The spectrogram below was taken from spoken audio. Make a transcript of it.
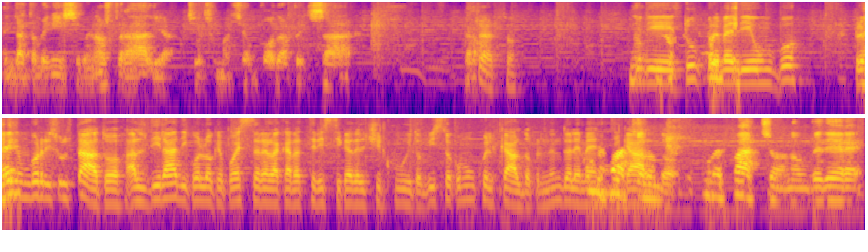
è andata benissimo in Australia, cioè, insomma c'è un po' da pensare. Però... Certo. Quindi no, tu prevedi un po' prevedi eh? un buon risultato al di là di quello che può essere la caratteristica del circuito, visto comunque il caldo, prendendo elementi come caldo. Non, come faccio a non vedere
